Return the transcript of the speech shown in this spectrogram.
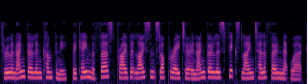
through an Angolan company, became the first private licensed operator in Angola's fixed-line telephone network.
